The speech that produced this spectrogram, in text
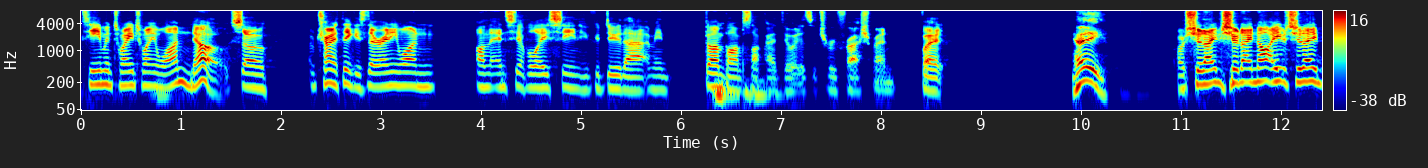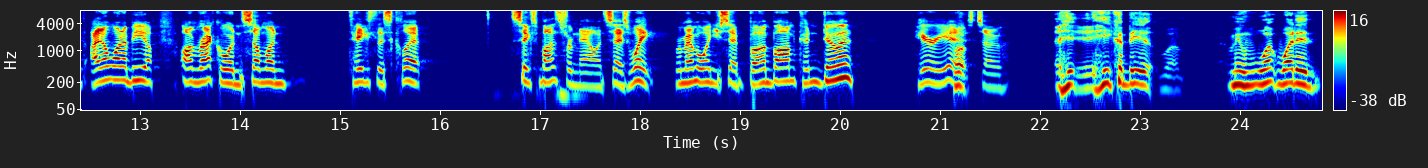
team in 2021? No. So I'm trying to think, is there anyone on the NCAA scene who could do that? I mean, Birnbaum's not going to do it as a true freshman, but Hey, or should I? Should I not? Should I? I don't want to be on record and someone takes this clip six months from now and says, "Wait, remember when you said Birnbaum couldn't do it? Here he is." Well- so he, he could be. I mean, what what did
